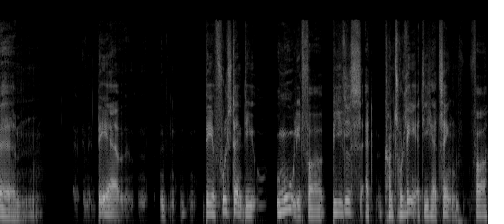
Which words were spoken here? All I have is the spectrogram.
Øhm, det er det er fuldstændig umuligt for Beatles at kontrollere de her ting, for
